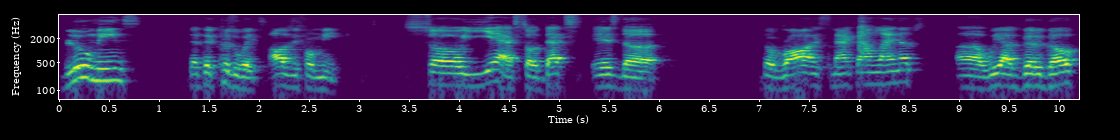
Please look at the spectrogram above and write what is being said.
Blue means that they're cruiserweights, obviously for me. So yeah, so that's is the the Raw and SmackDown lineups. Uh, we are good to go.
